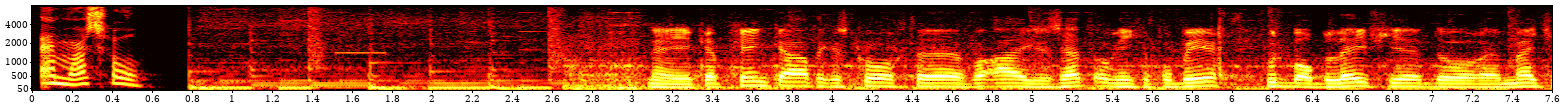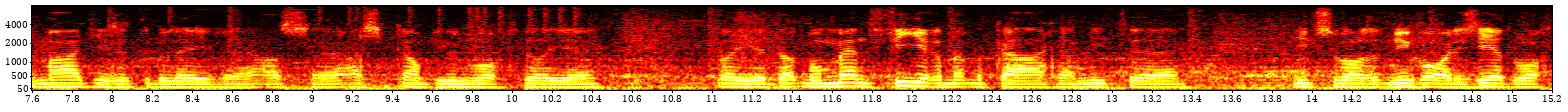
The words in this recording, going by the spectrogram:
en Marcel. Nee, ik heb geen kaarten gescoord uh, voor Ajax ook niet geprobeerd. Voetbal beleef je door uh, met je maatjes het te beleven. Als, als je kampioen wordt wil je, wil je dat moment vieren met elkaar en niet, niet zoals het nu georganiseerd wordt.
